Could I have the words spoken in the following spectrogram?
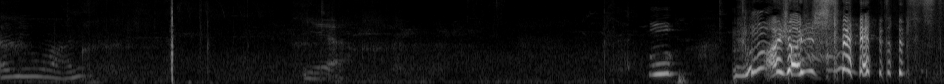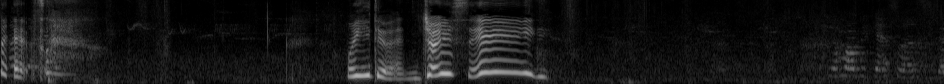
only one. Yeah. I, I just slipped. I just slipped. What are you doing, Josie? Your mommy guess where to go.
